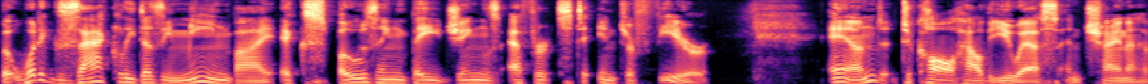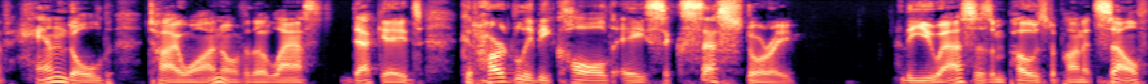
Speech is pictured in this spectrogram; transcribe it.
But what exactly does he mean by exposing Beijing's efforts to interfere? And to call how the US and China have handled Taiwan over the last decades could hardly be called a success story. The US has imposed upon itself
